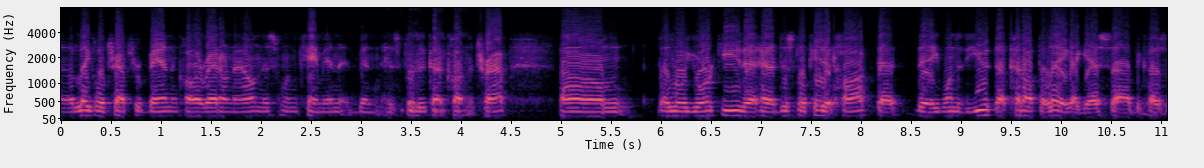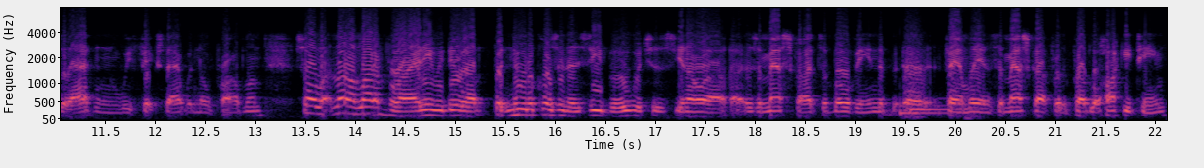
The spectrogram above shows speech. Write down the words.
uh, legal traps were banned in Colorado now, and this one came in. Had been his foot got caught in the trap. Um, a little Yorkie that had a dislocated hock that they wanted to use that cut off the leg, I guess, uh, because of that, and we fixed that with no problem. So a lot, a lot of variety. We do uh, put Neuticles in a zebu, which is you know uh, is a mascot. It's a bovine uh, family, and it's a mascot for the Pueblo hockey team.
